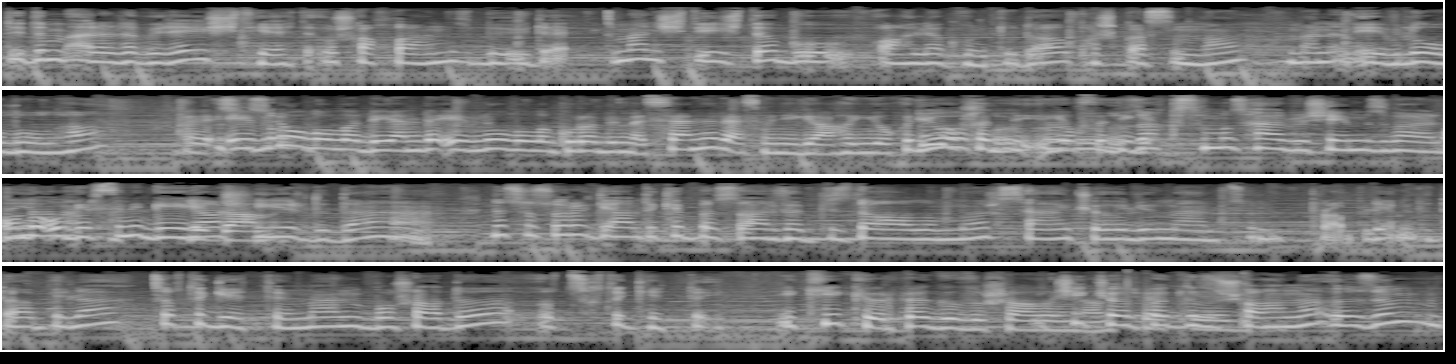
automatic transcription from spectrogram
Dedim əl-ələ verək işləyək də. Uşaqlarımız böyüdü. Mən işləyişdə bu ailə qurdu da başqasından. Mənlə evli ola-ola. Ə, Evli ol-ola deyəndə evli ol-ola qura bilməz. Sənin rəsmi nigahın yox idi, yoxsa yoxsa digər zaksımız hər bir şeyimiz vardı. Onda o birisini qeyri-qanuni- yaşayırdı da. hə. Nəsə sonra gəldi ki, bəs Arifə bizdə alınmır. Sənin köhlüyün mənim üçün problemdir da belə. Çıxdı getdi. Mən boşadı, çıxdı getdi. İki körpə qız uşağı ilə. İki körpə qız uşağını özüm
